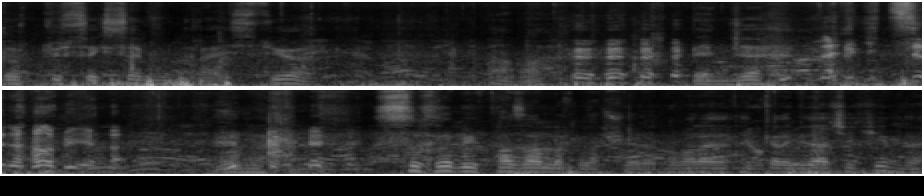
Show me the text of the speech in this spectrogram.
480 bin lira istiyor. Bence Ver gitsin abi ya. sıkı bir pazarlıkla şöyle numarayı da tekrar bir daha çekeyim de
